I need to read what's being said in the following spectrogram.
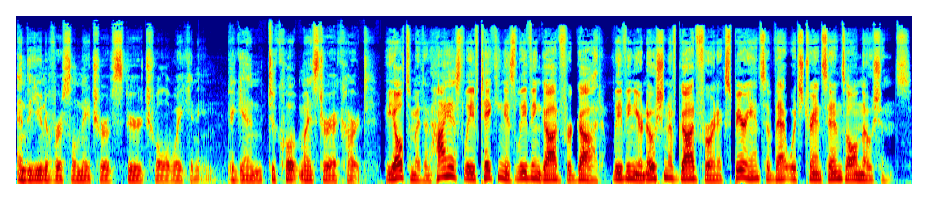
and the universal nature of spiritual awakening. Again, to quote Meister Eckhart The ultimate and highest leave taking is leaving God for God, leaving your notion of God for an experience of that which transcends all notions.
